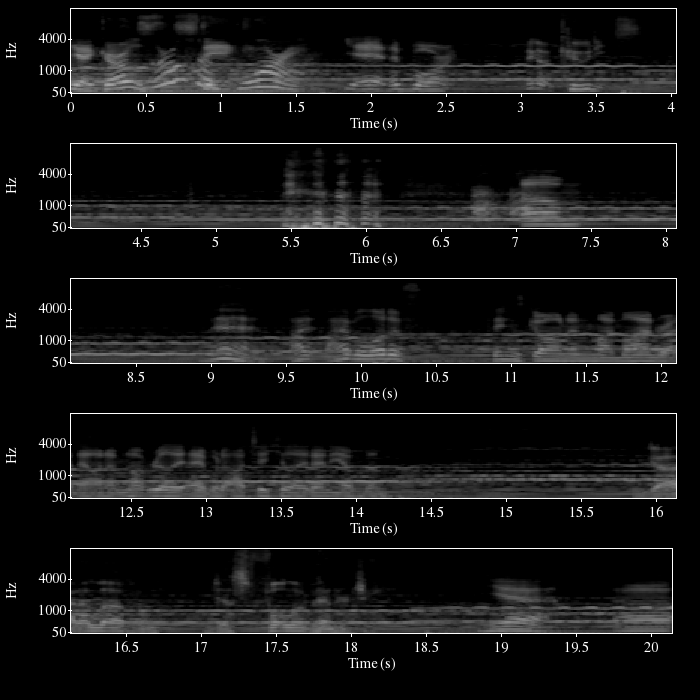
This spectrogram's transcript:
Yeah, girls. Girls stink. are boring. Yeah, they're boring. They got cooties. um, man, I, I have a lot of things going in my mind right now, and I'm not really able to articulate any of them. Gotta love him. Just full of energy. Yeah. Uh,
